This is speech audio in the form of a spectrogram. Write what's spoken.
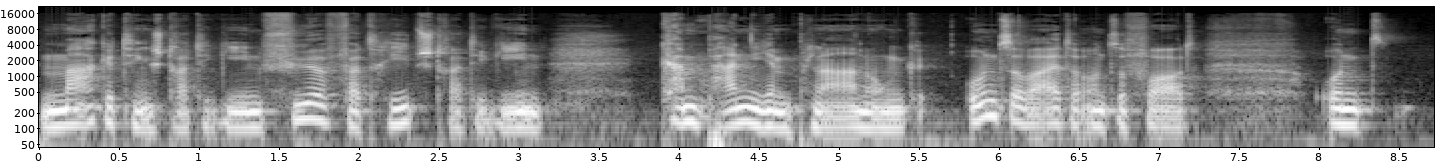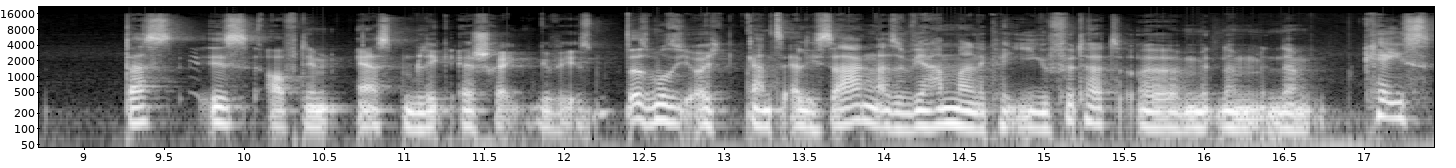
Marketingstrategien, für Vertriebsstrategien, Kampagnenplanung und so weiter und so fort. Und das ist auf den ersten Blick erschreckend gewesen. Das muss ich euch ganz ehrlich sagen. Also wir haben mal eine KI gefüttert äh, mit, einem, mit einem Case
